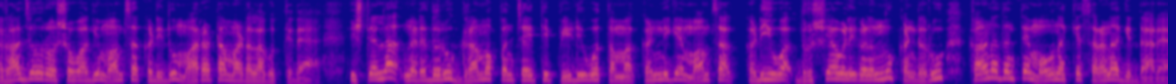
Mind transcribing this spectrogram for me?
ರಾಜರೋಷವಾಗಿ ಮಾಂಸ ಕಡಿದು ಮಾರಾಟ ಮಾಡಲಾಗುತ್ತಿದೆ. ಇಷ್ಟೆಲ್ಲ ನಡೆದರೂ ಗ್ರಾಮ ಪಂಚಾಯಿತಿ ಪಿಡಿಒ ತಮ್ಮ ಕಣ್ಣಿಗೆ ಮಾಂಸ ಕಡಿಯುವ ದೃಶ್ಯಾವಳಿಗಳನ್ನು ಕಂಡರೂ ಕಾಣದಂತೆ ಮೌನಕ್ಕೆ ಶರಣಾಗಿದ್ದಾರೆ.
